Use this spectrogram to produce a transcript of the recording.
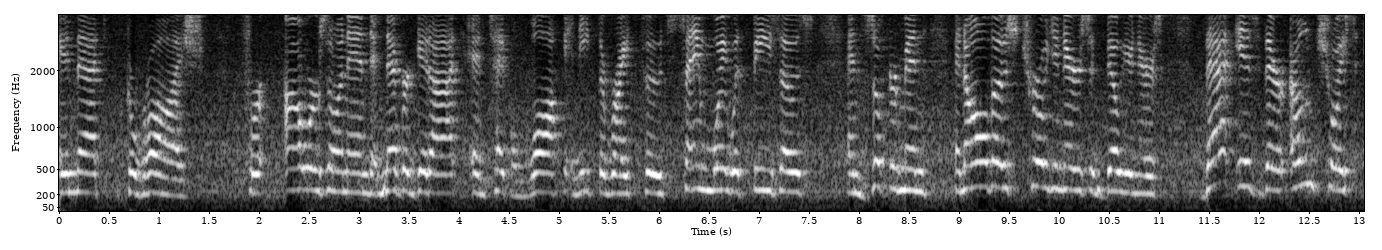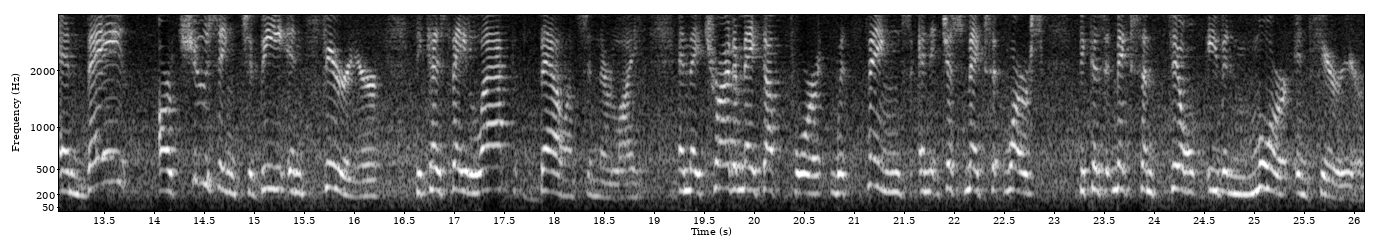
in that garage for hours on end and never get out and take a walk and eat the right foods. Same way with Bezos and Zuckerman and all those trillionaires and billionaires. That is their own choice and they are choosing to be inferior because they lack balance in their life and they try to make up for it with things and it just makes it worse because it makes them feel even more inferior.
